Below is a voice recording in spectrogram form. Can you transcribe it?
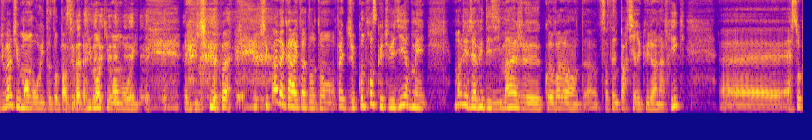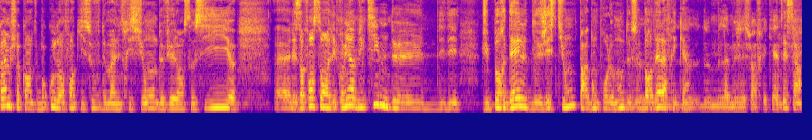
Tu vois, tu m'embrouilles, tonton, par ce compliment qui m'embrouille. tu vois, je suis pas d'accord avec toi, tonton. En fait, je comprends ce que tu veux dire, mais moi, j'ai déjà vu des images euh, qu'on voit dans, dans certaines parties reculées en Afrique. Euh, elles sont quand même choquantes. Beaucoup d'enfants qui souffrent de malnutrition, de violence aussi. Euh, euh, les enfants sont les premières victimes de, de- de- du bordel de gestion, pardon pour le mot, de ce De- bordel africain. De, la gestion africaine. C'est ça.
